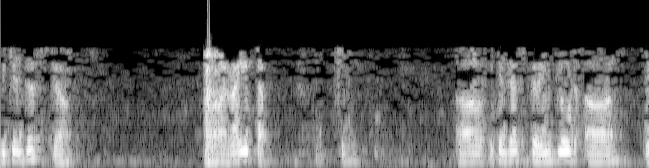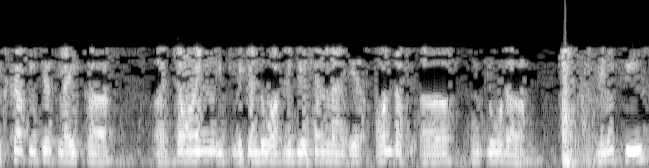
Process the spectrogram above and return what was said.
we can just uh, write. We can just include extra features like uh, uh, join. If we can do aggregation. Like uh, all the uh, include uh, many fields.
